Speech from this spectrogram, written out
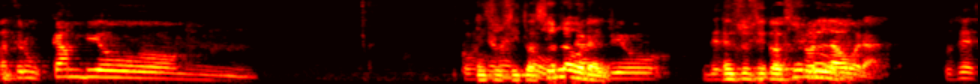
Va a ser un cambio. En su situación laboral. en su situación, laboral. Entonces,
